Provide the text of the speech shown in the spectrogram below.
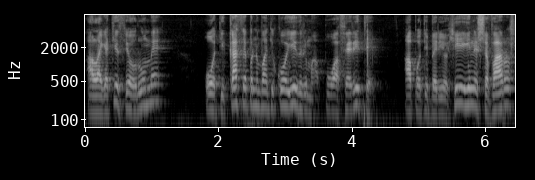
αλλά γιατί θεωρούμε ότι κάθε πνευματικό ίδρυμα που αφαιρείται από την περιοχή είναι σε βάρος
